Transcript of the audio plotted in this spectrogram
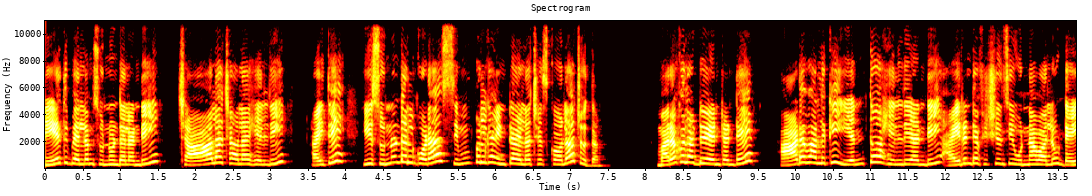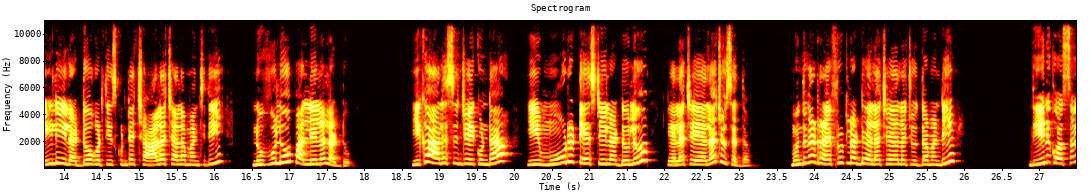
నేతి బెల్లం సున్నుండలండి చాలా చాలా హెల్దీ. అయితే ఈ సున్నుండలను కూడా సింపుల్గా ఇంట్లో ఎలా చేసుకోవాలో చూద్దాం. మరొక లడ్డు ఏంటంటే ఆడవాళ్ళకి ఎంతో హెల్దీ అండి. ఐరన్ డెఫిషియన్సీ ఉన్న వాళ్ళు డైలీ ఈ లడ్డు ఒకటి తీసుకుంటే చాలా చాలా మంచిది. నువ్వులు పల్లీల లడ్డు. ఇక ఆలస్యం చేయకుండా ఈ మూడు టేస్టీ లడ్డూలు ఎలా చేయాలో చూసేద్దాం. ముందుగా డ్రై ఫ్రూట్ లడ్డు ఎలా చేయాలో చూద్దామండి. దీనికోసం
